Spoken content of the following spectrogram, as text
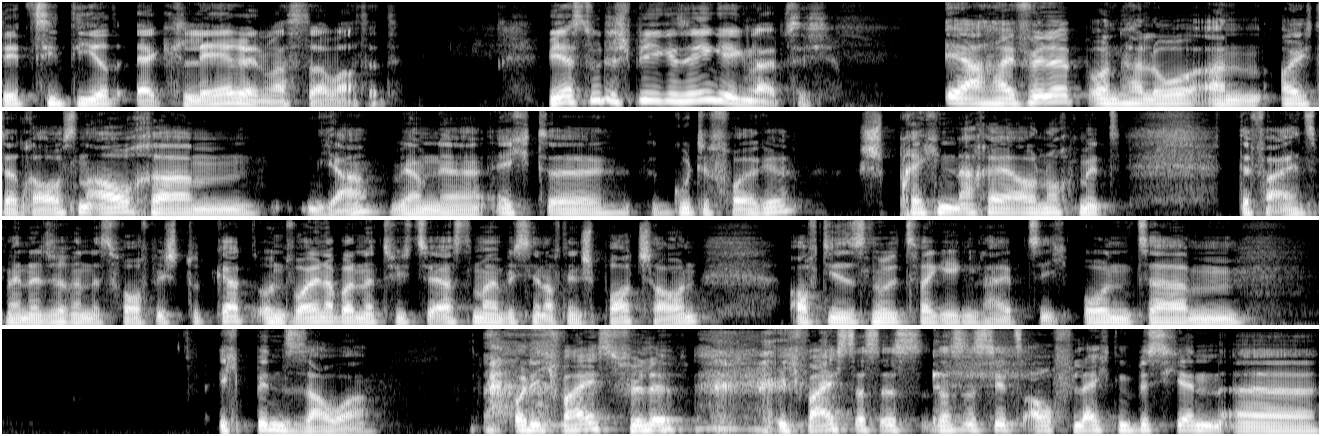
dezidiert erklären, was da erwartet. Wie hast du das Spiel gesehen gegen Leipzig? Ja, hi Philipp und hallo an euch da draußen auch. Ähm, ja, wir haben eine echt äh, gute Folge. Sprechen nachher auch noch mit der Vereinsmanagerin des VfB Stuttgart und wollen aber natürlich zuerst mal ein bisschen auf den Sport schauen, auf dieses 0-2 gegen Leipzig. Und ähm, ich bin sauer. Und ich weiß, Philipp, ich weiß, das ist, das ist jetzt auch vielleicht ein bisschen äh,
